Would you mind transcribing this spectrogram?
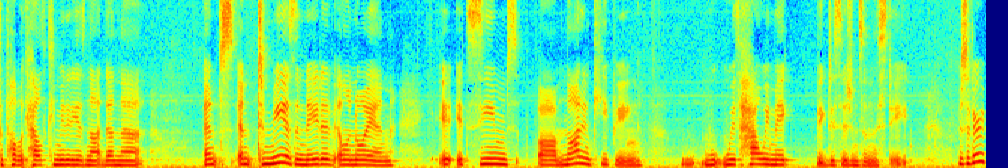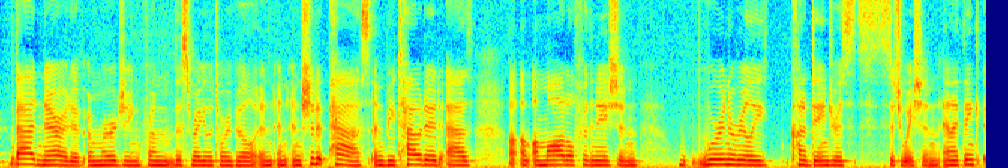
the public health community has not done that. And, and to me, as a native Illinoisan, it, it seems um, not in keeping with how we make big decisions in the state. There's a very bad narrative emerging from this regulatory bill, and, and, and should it pass and be touted as a, a model for the nation, we're in a really kind of dangerous situation. And I think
